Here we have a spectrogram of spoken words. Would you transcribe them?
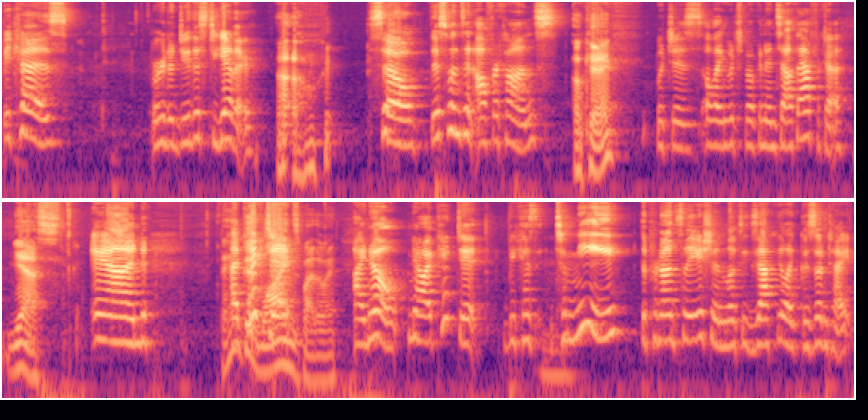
because we're going to do this together. uh oh. So this one's in Afrikaans, Okay. which is a language spoken in South Africa. Yes. And They have I good picked wines, it. by the way. I know, now I picked it because to me, the pronunciation looks exactly like Gesundheit.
